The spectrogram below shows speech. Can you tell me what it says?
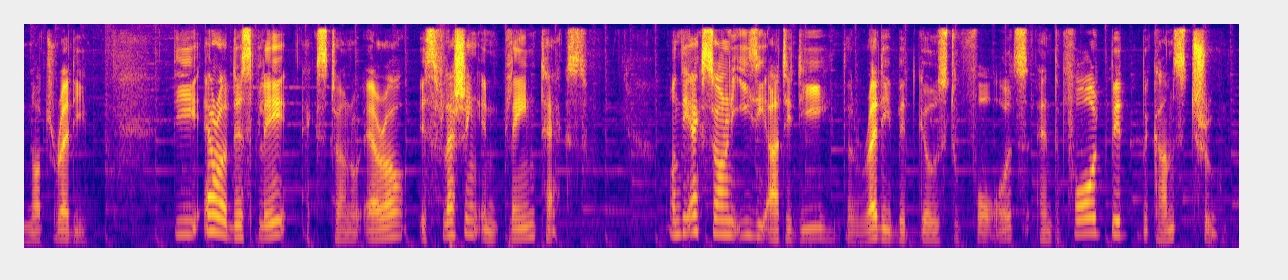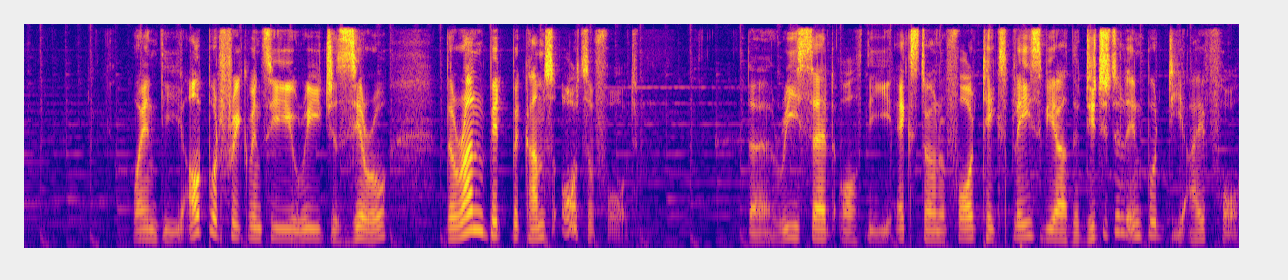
not ready. The error display, external error, is flashing in plain text. On the external EasyRTD, the ready bit goes to false and the fault bit becomes true. When the output frequency reaches zero, the run bit becomes also fault. The reset of the external fault takes place via the digital input DI4.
